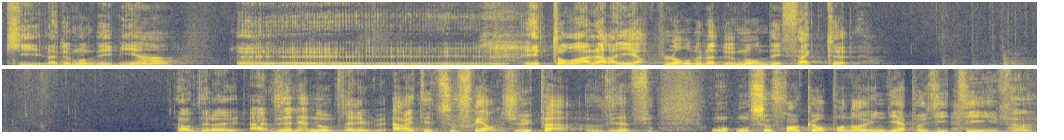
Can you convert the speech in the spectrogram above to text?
Qui, la demande des biens, euh, étant à l'arrière-plan de la demande des facteurs. Alors vous allez, ah, non, vous allez arrêter de souffrir. Je vais pas. on, souffre encore pendant une diapositive, hein,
